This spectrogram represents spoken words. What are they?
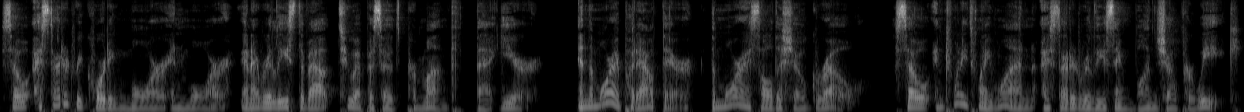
So I started recording more and more, and I released about two episodes per month that year. And the more I put out there, the more I saw the show grow. So in 2021, I started releasing one show per week.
